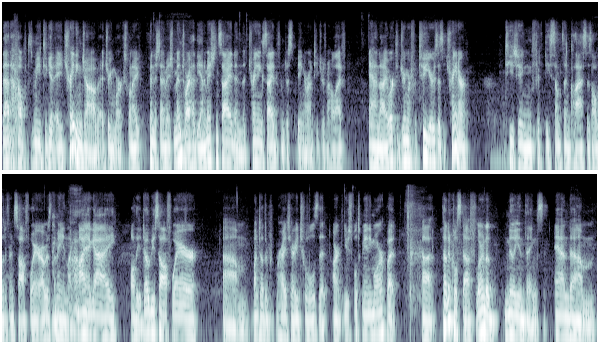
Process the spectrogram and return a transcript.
that helped me to get a training job at DreamWorks. When I finished Animation Mentor, I had the animation side and the training side from just being around teachers my whole life. And I worked at DreamWorks for two years as a trainer, teaching 50 something classes, all the different software. I was the main like Maya guy, all the Adobe software, um, a bunch of other proprietary tools that aren't useful to me anymore, but uh, ton of cool stuff. Learned a million things. And um,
